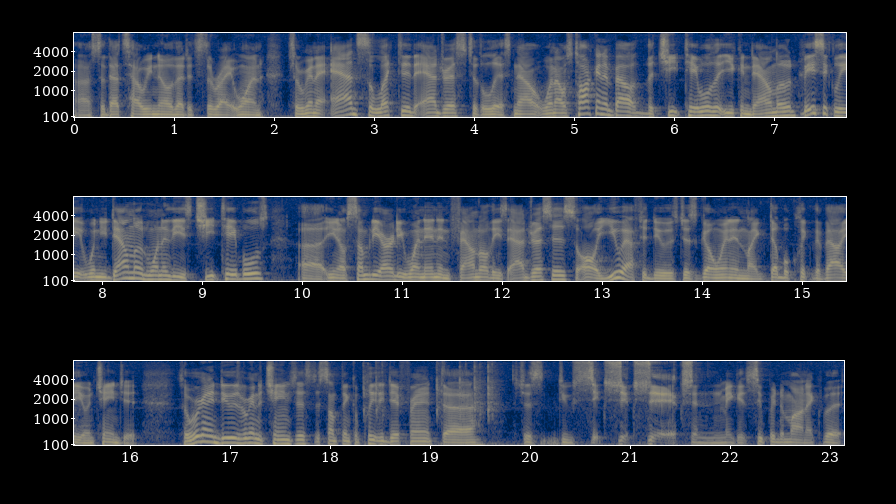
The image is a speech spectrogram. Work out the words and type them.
Uh, so that's how we know that it's the right one. So we're going to add selected address to the list. Now, when I was talking about the cheat table that you can download, basically when you download one of these cheat tables, uh, you know, somebody already went in and found all these addresses. So all you have to do is just go in and like double click the value and change it. So what we're going to do is we're going to change this to something completely different. Just do 666 and make it super demonic. But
